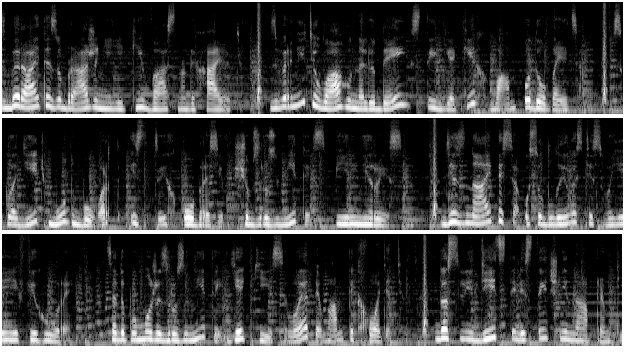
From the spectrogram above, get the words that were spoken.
Збирайте зображення, які вас надихають. Зверніть увагу на людей, стиль яких вам подобається. Складіть мудборд із цих образів, щоб зрозуміти спільні риси. Дізнайтеся особливості своєї фігури. Це допоможе зрозуміти, які силуети вам підходять. Дослідіть стилістичні напрямки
